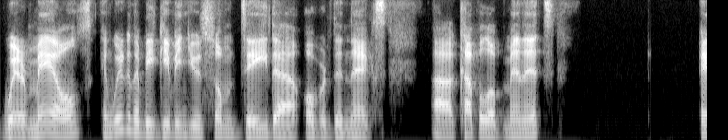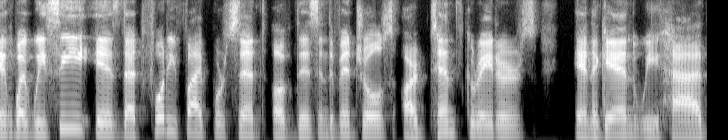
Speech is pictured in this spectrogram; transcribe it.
were males, and we're going to be giving you some data over the next uh, couple of minutes. And what we see is that 45% of these individuals are 10th graders and again, we had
